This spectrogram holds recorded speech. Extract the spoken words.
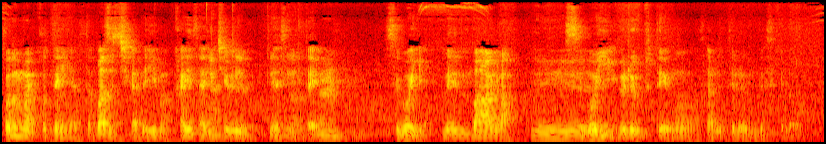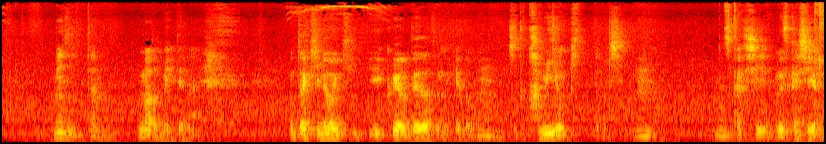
この前個展やったバズチカで今開催中ですので、うんすごいよメンバーが。すごいグループ展をされてるんですけど。見に行ったの？まだ見てない。本当は昨日行く予定だったんだけど、うん。ちょっと髪を切ってましうん。難しいた難しいよね。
